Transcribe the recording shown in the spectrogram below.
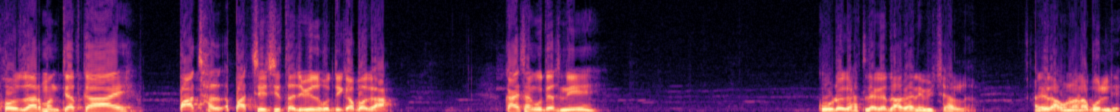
फौजदार म्हणतात काय? पाच हजार पाचशेची तजवीज होती का बघा? काय सांगू त्यासनी? कोडं घातल्या का दादाने विचारलं. आणि रावणाला बोलले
